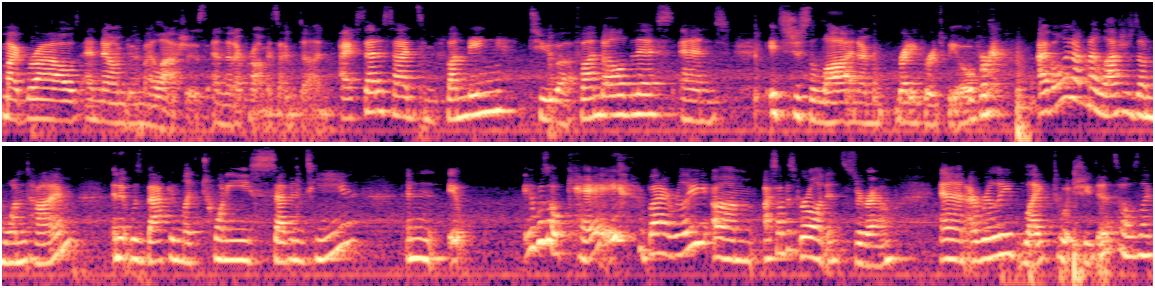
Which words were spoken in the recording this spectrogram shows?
my brows, and now I'm doing my lashes and then I promise I'm done. I set aside some funding to uh, fund all of this and it's just a lot and I'm ready for it to be over. I've only gotten my lashes done one time and it was back in like 2017 and it it was okay, but I really, um, I saw this girl on Instagram and I really liked what she did. So I was like,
